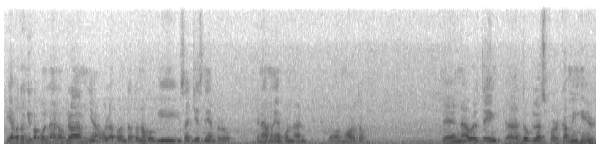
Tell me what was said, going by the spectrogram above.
iya pa tong gipapunan og RAM niya wala pa tato na ko gi-suggest niya pero kinahanglan niya punan. So mo to. Then I will thank uh, Douglas for coming here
